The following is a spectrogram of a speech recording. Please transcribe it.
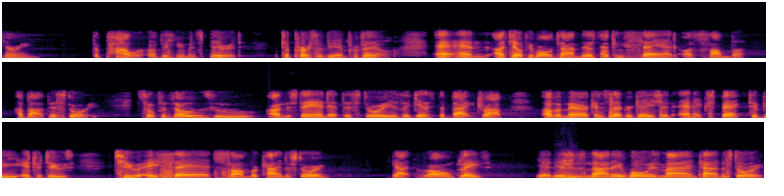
cheering the power of the human spirit to persevere and prevail. And, and I tell people all the time, there's nothing sad or somber about this story. So for those who understand that this story is against the backdrop of American segregation and expect to be introduced to a sad, somber kind of story, got the wrong place. Yeah, this mm-hmm. is not a woe is mine kind of story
